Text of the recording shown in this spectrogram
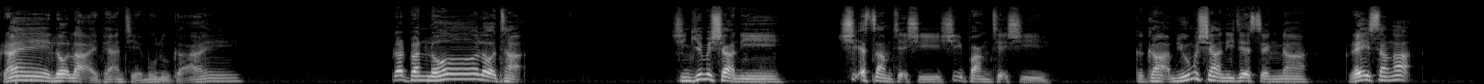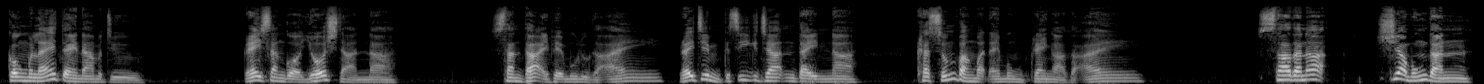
ဂရိုင်းလော့လာအဖျန်ချေမူလူကိုင်ပရတ်ပန်လော့လော့ထရှင်ကြီးမရှာနီရှိအစမ်ချက်ရှိရှိပန်းချက်ရှိဂဂအမျိုးမရှာနီတဲ့စင်နာဂရိဆန်ကကုံမလိုက်တိုင်တာမတူဂရိဆန်ကိုယောရှတာနာစန္ဒအိဖေမူလူကအိုင်ရိုက်ချင်ကစီကကြန်တိုင်နာခရဆုံဘန်မတိုင်မုံဂရိုင်းကအိုင်သာဒနာ 下蒙丹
